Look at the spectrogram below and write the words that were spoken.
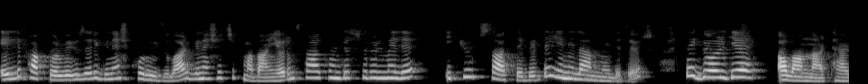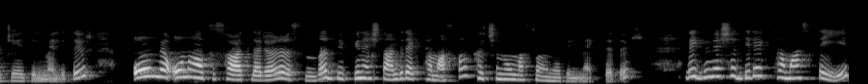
50 faktör ve üzeri güneş koruyucular güneşe çıkmadan yarım saat önce sürülmeli, 2-3 saatte bir de yenilenmelidir ve gölge alanlar tercih edilmelidir. 10 ve 16 saatler arasında güneşten direkt temastan kaçınılması önerilmektedir. Ve güneşe direkt temas değil,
